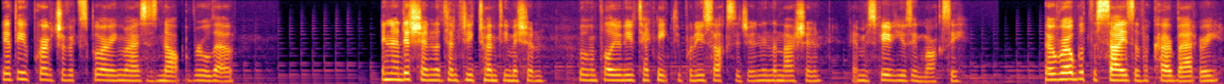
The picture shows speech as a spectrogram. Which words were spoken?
Yet the approach of exploring Mars is not ruled out. In addition, the 2020 mission will employ a new technique to produce oxygen in the Martian atmosphere using MOXIE. A robot the size of a car battery.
